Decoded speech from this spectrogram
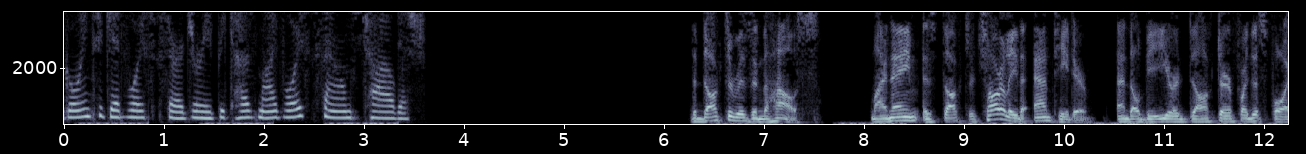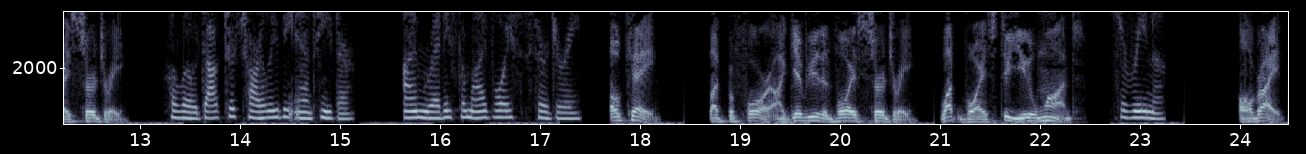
going to get voice surgery because my voice sounds childish. The doctor is in the house. My name is Dr. Charlie the Anteater, and I'll be your doctor for this voice surgery. Hello Dr. Charlie the Anteater. I'm ready for my voice surgery. Okay. But before I give you the voice surgery, what voice do you want? Serena. Alright.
